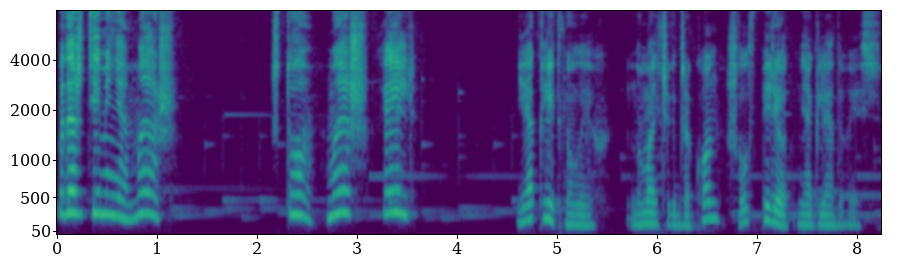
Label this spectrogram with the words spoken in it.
«Подожди меня, Маш!» «Что, Мэш, Эль?» Я кликнул их, но мальчик-дракон шел вперед, не оглядываясь.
